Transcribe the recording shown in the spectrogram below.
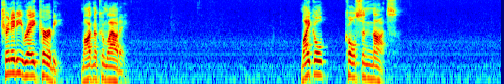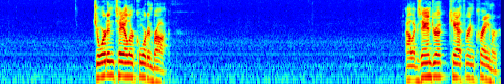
Trinity Ray Kirby, magna cum laude. Michael Colson Knotts. Jordan Taylor Kordenbrock. Alexandra Catherine Kramer.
